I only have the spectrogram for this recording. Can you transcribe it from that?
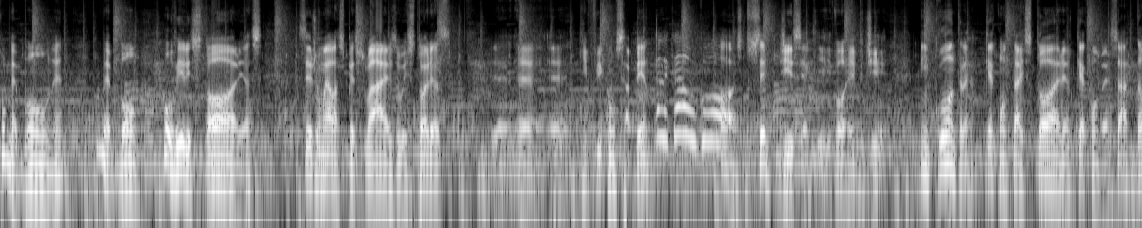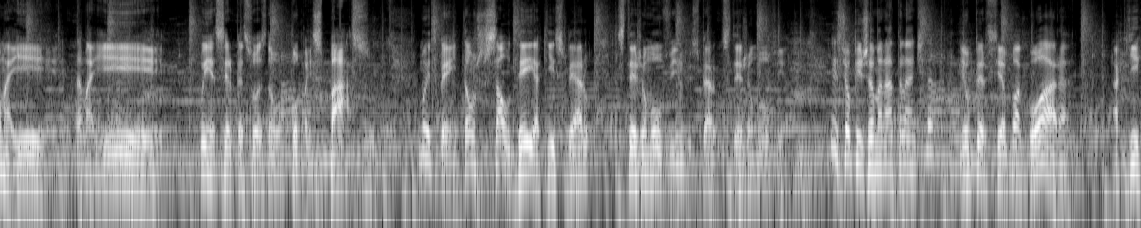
Como é bom, né? Como é bom ouvir histórias, sejam elas pessoais ou histórias é, é, é, que ficam sabendo. É legal, gosto. Sempre disse aqui, vou repetir. Encontra, quer contar história, quer conversar, tamo aí, tamo aí. Conhecer pessoas não ocupa espaço. Muito bem, então saudei aqui, espero estejam ouvindo, espero que estejam ouvindo. Este é o Pijama na Atlântida. Eu percebo agora, aqui,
